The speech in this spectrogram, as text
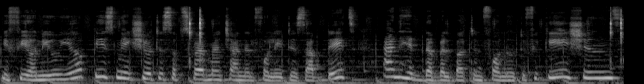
If you are new here, please make sure to subscribe my channel for latest updates and hit the bell button for notifications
